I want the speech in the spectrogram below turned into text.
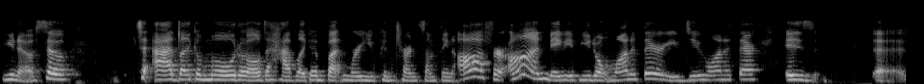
you know so to add like a modal to have like a button where you can turn something off or on maybe if you don't want it there you do want it there is uh,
